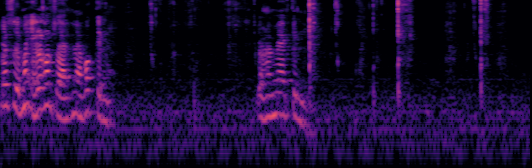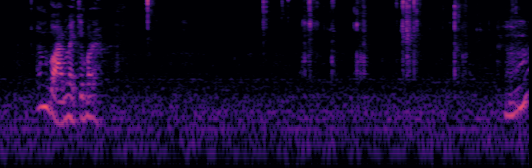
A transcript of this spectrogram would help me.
จะซื้อมาอีกแล้วก็ใส่แม่พ่อกินอยาให้แม่กินมันหวานแม่กินมาเลยอืม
